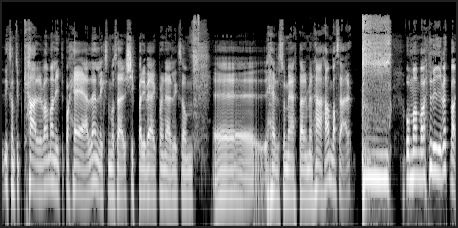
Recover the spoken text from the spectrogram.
liksom typ karvar man lite på hälen liksom och så här chippar iväg på den där liksom, eh, hälsomätaren. Men här han bara så här och man bara, livet bara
